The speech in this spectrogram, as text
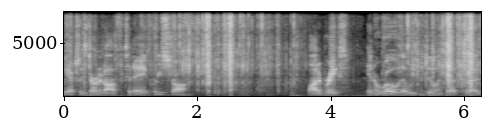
we actually started off today pretty strong. A lot of breaks in a row that we've been doing, so that's good.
